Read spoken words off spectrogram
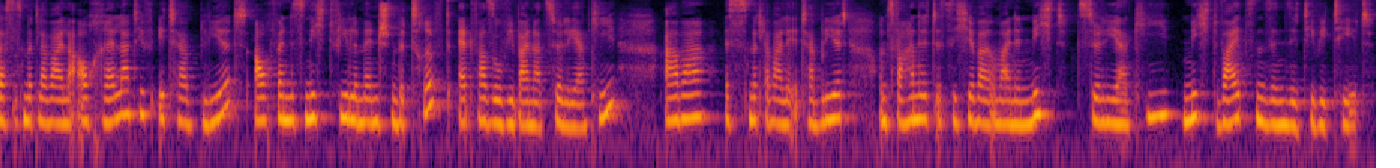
das ist mittlerweile auch relativ etabliert, auch wenn es nicht viele Menschen betrifft, etwa so wie bei einer Zöliakie, aber es ist mittlerweile etabliert und zwar handelt es sich hierbei um eine Nicht-Zöliakie, Nicht-Weizensensitivität.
